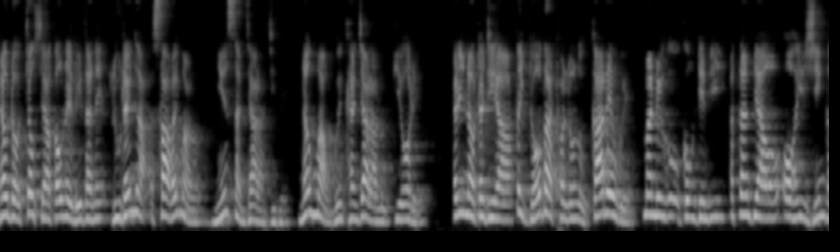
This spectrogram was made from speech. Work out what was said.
နောက်တော့ကြောက်စရာကောင်းတဲ့လေသံနဲ့လူတိုင်းကအစာပိုင်းမှာတော့ညှင်းဆန်ကြတာကြီးပဲနောက်မှဝန်ခံကြတာလို့ပြောတယ်အဲ့ဒီနောက်တတိဟာတိတ်ဒေါသထွက်လွန်းလို့ကားထဲဝင်မှန်တွေကိုအကုန်တင်ပြီးအတန်ပြအောင်အော်ဟိရင်းက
